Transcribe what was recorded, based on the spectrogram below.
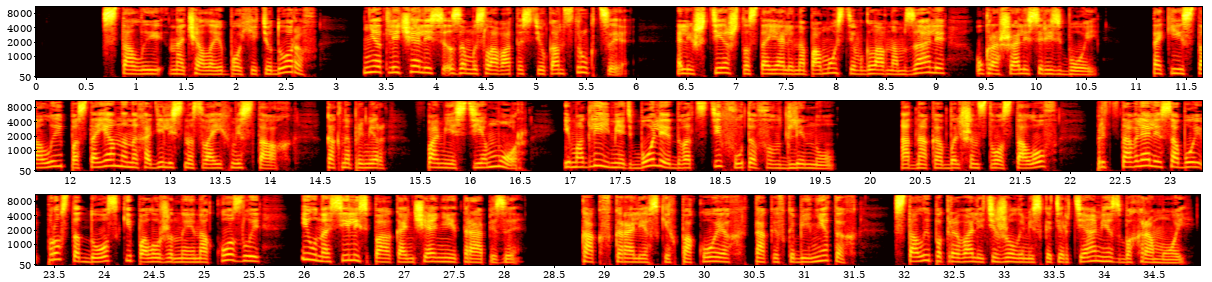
Столы начала эпохи Тюдоров не отличались замысловатостью конструкции. Лишь те, что стояли на помосте в главном зале, украшались резьбой. Такие столы постоянно находились на своих местах, как, например, в поместье Мор, и могли иметь более 20 футов в длину. Однако большинство столов представляли собой просто доски, положенные на козлы, и уносились по окончании трапезы. Как в королевских покоях, так и в кабинетах столы покрывали тяжелыми скатертями с бахромой.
